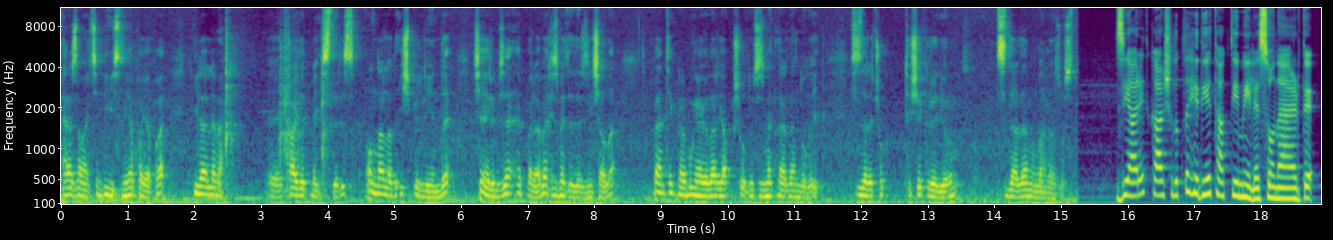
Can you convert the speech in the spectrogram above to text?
her zaman için bir iyisini yapa yapa ilerleme e, kaydetmek isteriz. Onlarla da işbirliğinde şehrimize hep beraber hizmet ederiz inşallah. Ben tekrar bugüne kadar yapmış olduğum hizmetlerden dolayı sizlere çok teşekkür ediyorum. Sizlerden Allah razı olsun. Ziyaret karşılıklı hediye takdimiyle sona erdi.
